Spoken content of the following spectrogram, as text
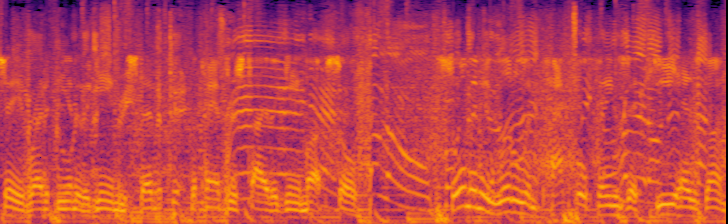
save right at the end of the game. Instead, the Panthers tie the game up. So so many little impactful things that he has done.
